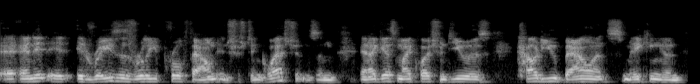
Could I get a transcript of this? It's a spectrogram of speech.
and it, it it raises really profound, interesting questions. And and I guess my question to you is, how do you balance making an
